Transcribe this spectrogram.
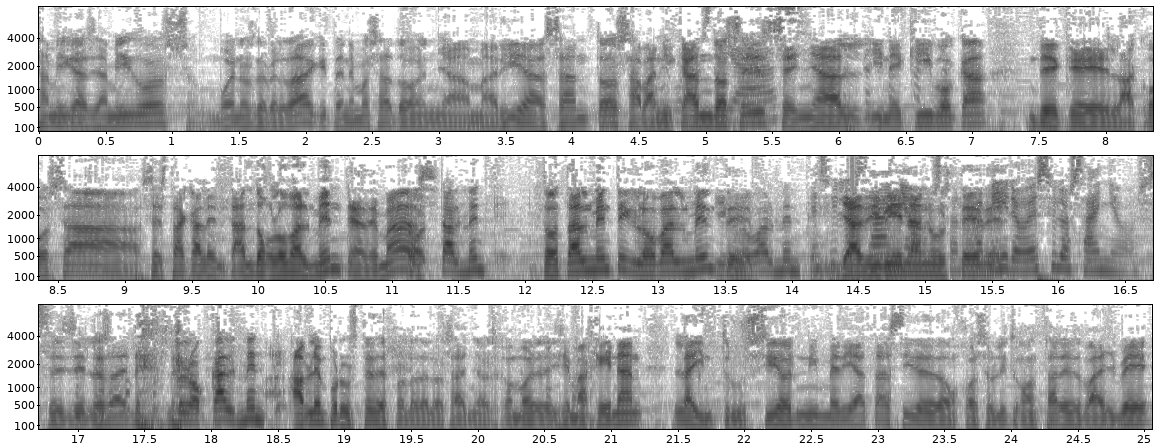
Amigas y amigos. Buenos de verdad. Aquí tenemos a doña María Santos abanicándose, señal inequívoca de que la cosa se está calentando globalmente, además. Totalmente. Totalmente y globalmente. Y globalmente. ya adivinan ustedes. Ramiro, eso y los años. Sí, sí, los años. Localmente. Hablen por ustedes por lo de los años. Como se imaginan, la intrusión inmediata ha sido de don José Luis González Valvé,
